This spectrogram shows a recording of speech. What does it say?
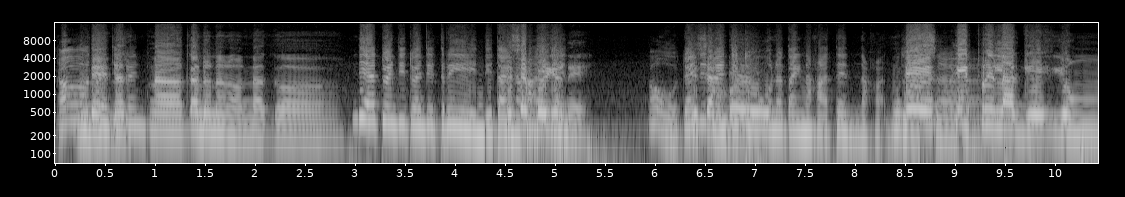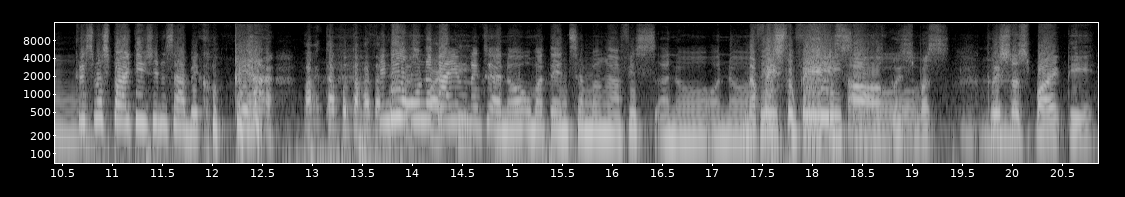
Oo, Hindi, nag, 2020. nag, ano na no, nag, uh, Hindi, ah, 2023, hindi tayo December naka-attend. yun eh. Oo, December. 2022, una tayong naka-attend. Naka, Hindi, sa April lagi yung... Christmas party yung sinasabi ko. Kaya, bakit napunta ka sa hindi yung Christmas una party? tayong nag, ano, umattend sa mga fis, ano, ano, na face to face, ah, oo. Christmas Mm-mm. Christmas party.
